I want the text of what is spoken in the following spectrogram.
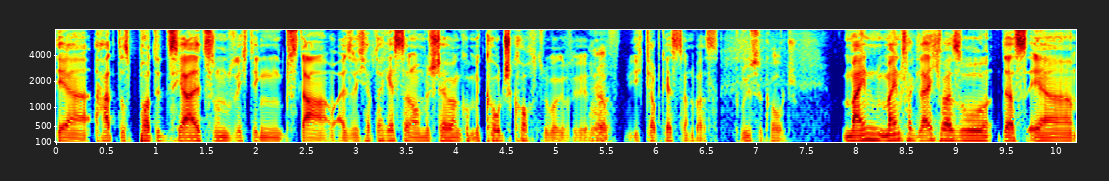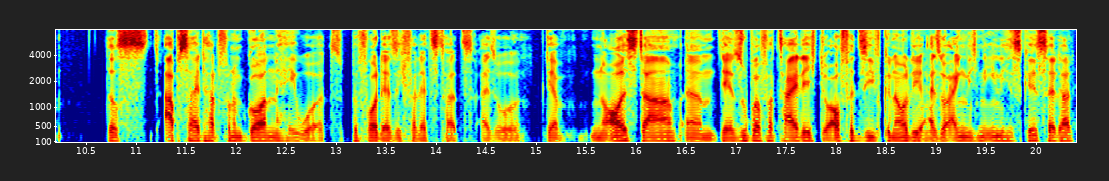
der hat das Potenzial zu einem richtigen Star. Also ich habe da gestern auch mit Stefan, mit Coach Koch drüber geredet. Ja. Ich glaube gestern was. Grüße Coach. Mein, mein Vergleich war so, dass er das Upside hat von einem Gordon Hayward, bevor der sich verletzt hat. Also der ein All-Star, ähm, der super verteidigt, offensiv genau die, mhm. also eigentlich ein ähnliches Skillset hat,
